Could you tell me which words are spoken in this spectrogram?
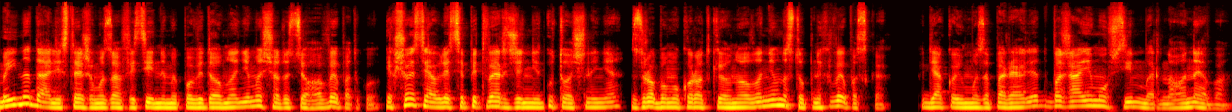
Ми й надалі стежимо за офіційними повідомленнями щодо цього випадку. Якщо з'являться підтверджені уточнення, зробимо коротке оновлення в наступних випусках. Дякуємо за перегляд, бажаємо всім мирного неба.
